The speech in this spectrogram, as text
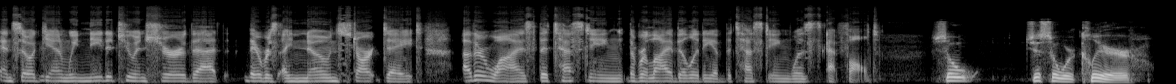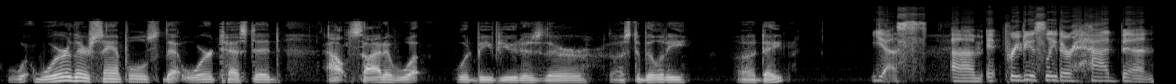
and so again, we needed to ensure that there was a known start date. Otherwise, the testing, the reliability of the testing was at fault. So, just so we're clear, w- were there samples that were tested outside of what would be viewed as their uh, stability uh, date? Yes. Um, it, previously, there had been.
